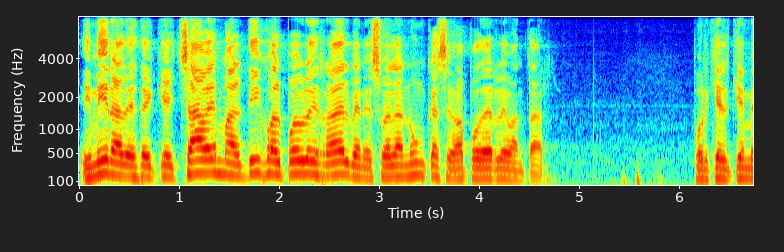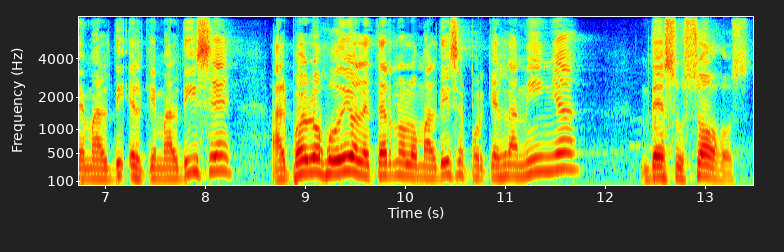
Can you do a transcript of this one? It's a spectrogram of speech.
Y mira, desde que Chávez maldijo al pueblo de Israel, Venezuela nunca se va a poder levantar. Porque el que, me el que maldice al pueblo judío, el Eterno lo maldice porque es la niña de sus ojos.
